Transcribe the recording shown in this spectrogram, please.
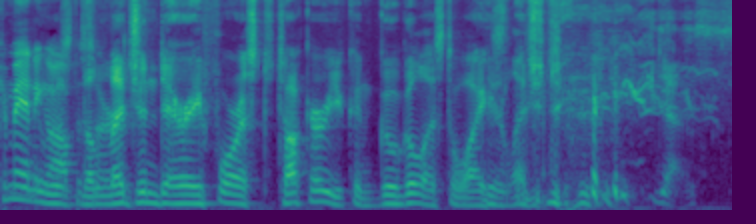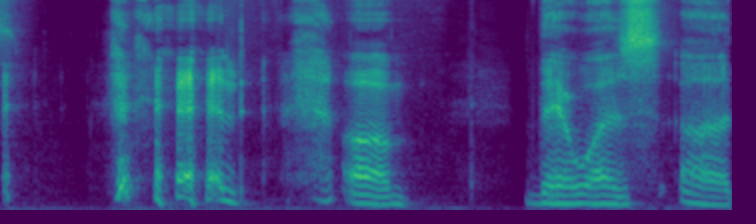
commanding officer. the legendary Forrest Tucker you can google as to why he's legendary yes. and um there was uh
